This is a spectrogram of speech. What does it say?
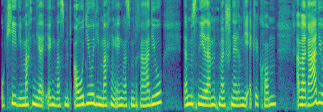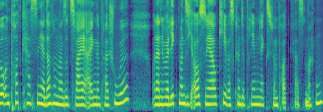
okay, die machen ja irgendwas mit Audio, die machen irgendwas mit Radio. Da müssen die ja damit mal schnell um die Ecke kommen. Aber Radio und Podcast sind ja doch nochmal so zwei eigene Paar Schuhe. Und dann überlegt man sich auch so, ja, okay, was könnte Bremen Next für einen Podcast machen?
